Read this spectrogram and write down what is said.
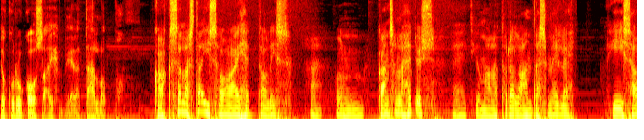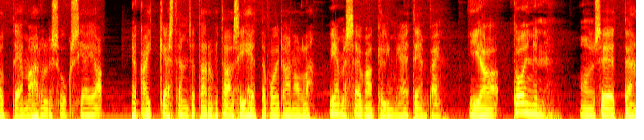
joku rukousaihe vielä tähän loppuun. Kaksi sellaista isoa aihetta olisi on kansanlähetys, että Jumala todella antaisi meille viisautta ja mahdollisuuksia ja, ja kaikkea sitä, mitä tarvitaan siihen, että voidaan olla – viemässä evankeliumia eteenpäin. Ja toinen on se, että,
